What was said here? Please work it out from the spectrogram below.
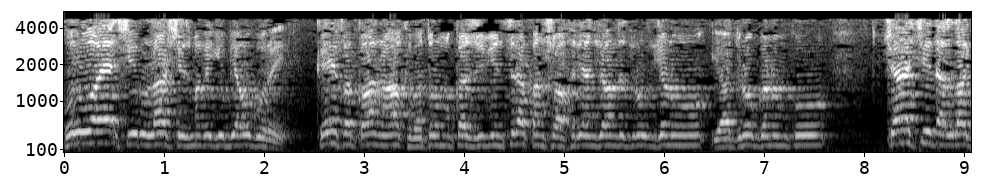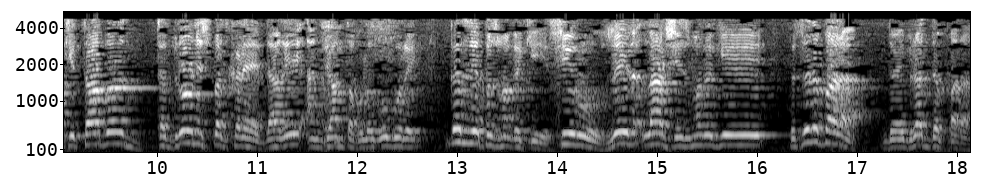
قل وای سیر لار شیز مګه جو بیا وګورئ کیف کان عاقبت المکذبین سره کان شو اخری انجام د دروغ جنو یا دروغ غنم کو چا چې د الله کتاب ته درو نسبت کړي داغه انجام ته لوګو ګوري ګرځي پزماګه کی سیرو زیل لار شیز مګه کی په څه لپاره د عبرت لپاره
